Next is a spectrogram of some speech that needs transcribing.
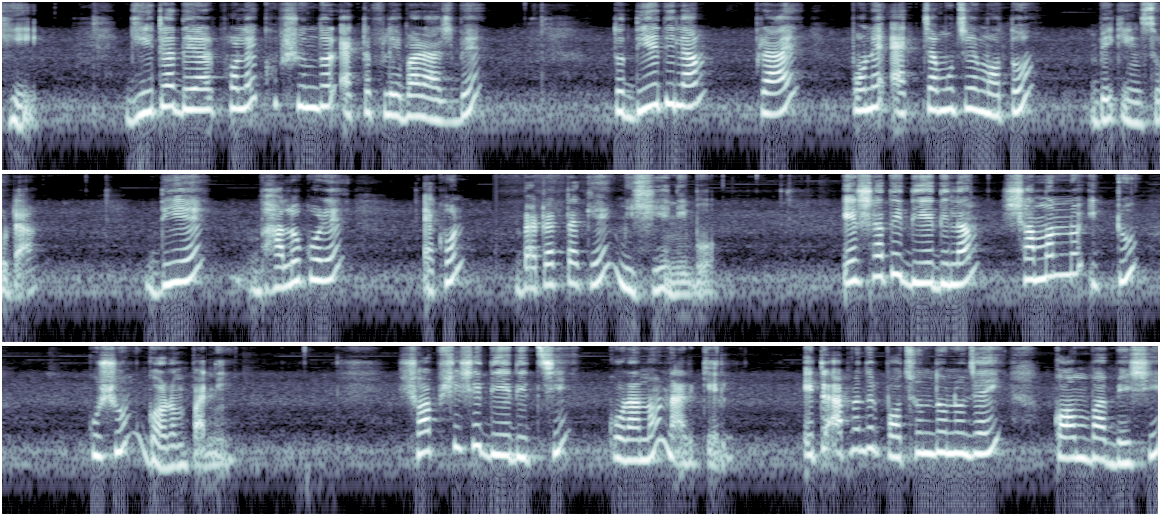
ঘি। ঘিটা দেওয়ার ফলে খুব সুন্দর একটা ফ্লেভার আসবে। তো দিয়ে দিলাম প্রায় পনে এক চামচের মতো বেকিং সোডা দিয়ে ভালো করে এখন ব্যাটারটাকে মিশিয়ে নিব। এর সাথে দিয়ে দিলাম সামান্য একটু কুসুম গরম পানি। সব শেষে দিয়ে দিচ্ছি কোরানো নারকেল। এটা আপনাদের পছন্দ অনুযায়ী কম বা বেশি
